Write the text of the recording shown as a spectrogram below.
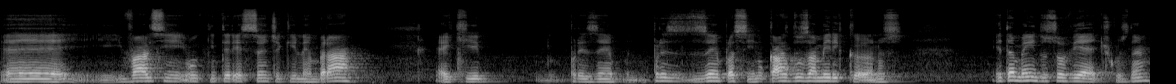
É, e vale-se o que é interessante aqui lembrar é que, por exemplo, por exemplo assim, no caso dos americanos e também dos soviéticos, né,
